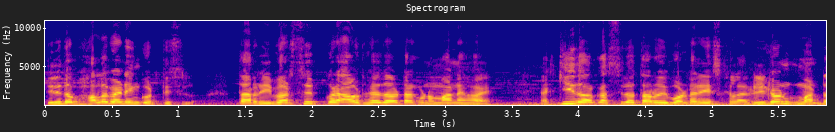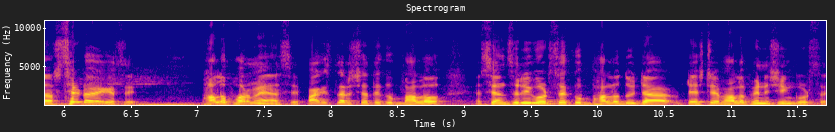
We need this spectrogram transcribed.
তিনি তো ভালো ব্যাটিং করতেছিল। তার রিভার সুইপ করে আউট হয়ে যাওয়াটার কোনো মানে হয়? কী দরকার ছিল তার ওই বলটা রিস্ক খেলা লিটন কুমার দাস সেট হয়ে গেছে। ভালো ফর্মে আছে। পাকিস্তানের সাথে খুব ভালো সেঞ্চুরি করছে, খুব ভালো দুইটা টেস্টে ভালো ফিনিশিং করছে।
